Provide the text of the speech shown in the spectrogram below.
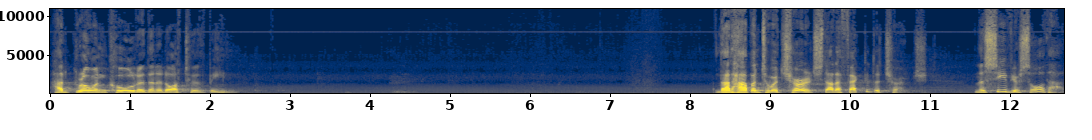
had grown colder than it ought to have been. That happened to a church, that affected the church. And the Savior saw that.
